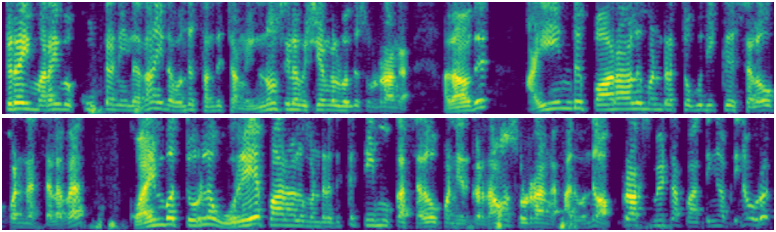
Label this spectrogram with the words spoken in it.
திரைமறைவு கூட்டணியில தான் இதை வந்து சந்திச்சாங்க. இன்னும் சில விஷயங்கள் வந்து சொல்றாங்க. அதாவது ஐந்து பாராளுமன்ற தொகுதிக்கு செலவு பண்ண செலவை கோயம்புத்தூர்ல ஒரே பாராளுமன்றத்துக்கு திமுக செலவு பண்ணியிருக்கிறதாவும் சொல்றாங்க. அது வந்து அப்ராக்சிமேட்டா பாத்தீங்க அப்படின்னா ஒரு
